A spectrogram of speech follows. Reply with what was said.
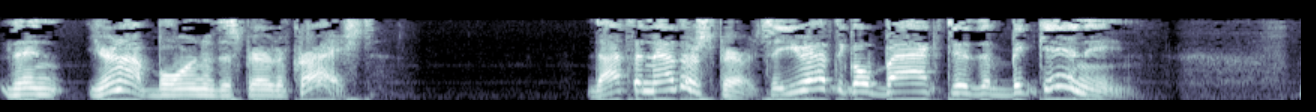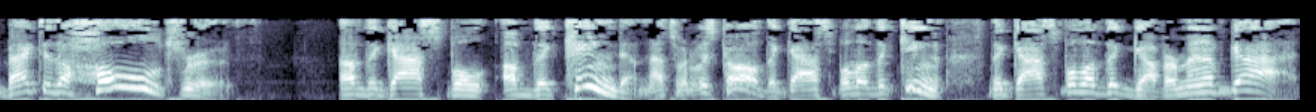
then you're not born of the Spirit of Christ. That's another spirit. So you have to go back to the beginning back to the whole truth of the gospel of the kingdom. That's what it was called, the gospel of the kingdom. The gospel of the government of God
